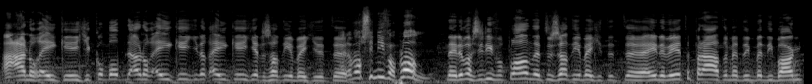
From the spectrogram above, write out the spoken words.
Ah, nog één keertje, kom op, nou nog één keertje, nog één keertje. Dan zat hij een beetje... Het, Dat was hij niet van plan. Nee, dat was hij niet van plan. En toen zat hij een beetje het, heen en weer te praten met die, met die bank.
